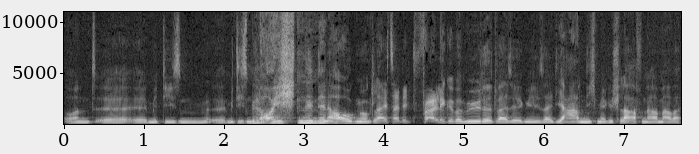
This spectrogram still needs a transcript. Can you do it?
und äh, mit, diesem, äh, mit diesem Leuchten in den Augen und gleichzeitig völlig übermüdet, weil sie irgendwie seit Jahren nicht mehr geschlafen haben, aber,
